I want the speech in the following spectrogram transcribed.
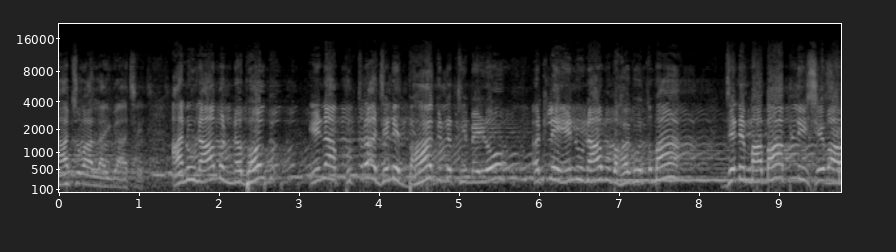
નાચવા લાગ્યા છે. આનું નામ નભગ એના પુત્ર જેને ભાગ નથી મળ્યો, એટલે એનું નામ ભાગવતમાં જેને મા બાપની સેવા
